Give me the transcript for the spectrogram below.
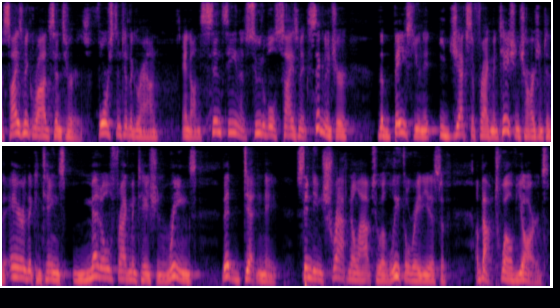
a seismic rod sensor is forced into the ground, and on sensing a suitable seismic signature, the base unit ejects a fragmentation charge into the air that contains metal fragmentation rings that detonate, sending shrapnel out to a lethal radius of about 12 yards.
